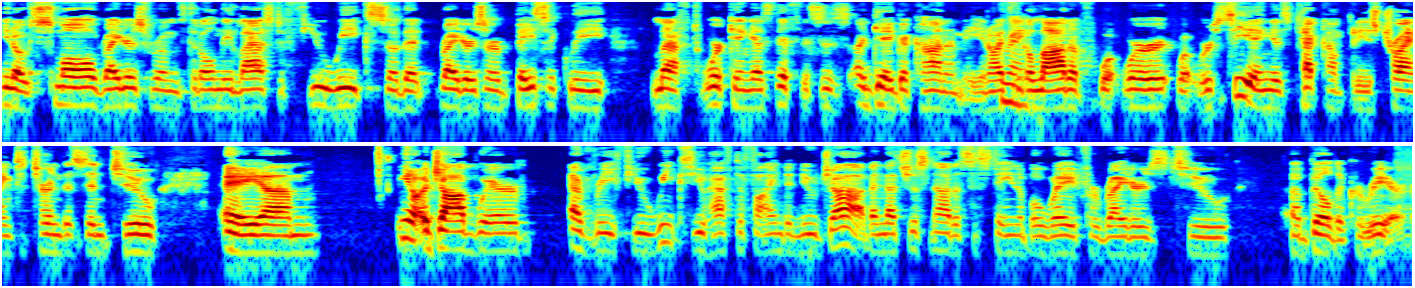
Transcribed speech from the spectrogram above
you know, small writers' rooms that only last a few weeks so that writers are basically left working as if this is a gig economy. You know, I right. think a lot of what we're what we're seeing is tech companies trying to turn this into a um, you know a job where every few weeks you have to find a new job, and that's just not a sustainable way for writers to uh, build a career.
